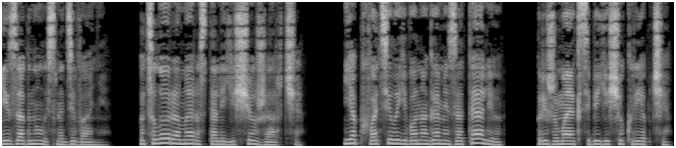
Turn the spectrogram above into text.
и изогнулась на диване. Поцелуи Ромеро стали еще жарче. Я обхватила его ногами за талию, прижимая к себе еще крепче.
